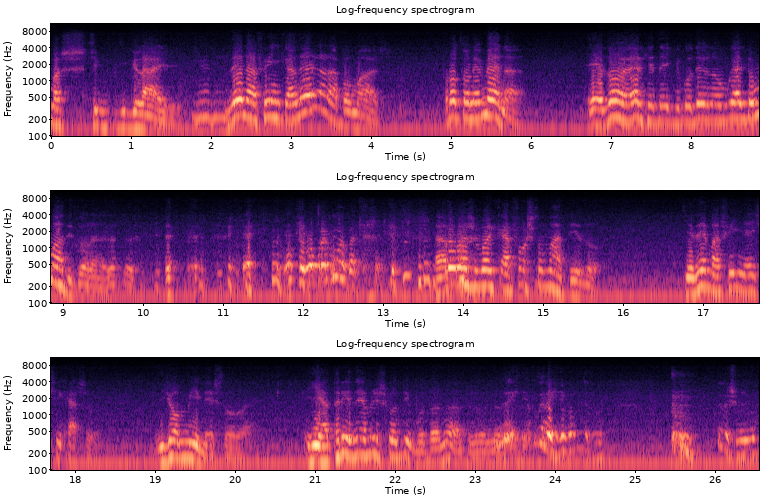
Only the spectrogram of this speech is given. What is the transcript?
μας την πλάι. Ναι, ναι. Δεν αφήνει κανέναν από εμά. Πρώτον εμένα. Εδώ έρχεται και κοντεύει να μου βγάλει το μάτι τώρα. Εγώ προηγούμαι Αυτός μου έχει καρφώσει το μάτι εδώ. Και δεν με αφήνει να ησυχάσω. Δυο μήνες τώρα. Οι ιατροί δεν βρίσκουν τίποτα. Δεν έχει τίποτα. Δεν έχει τίποτα. Δεν βρίσκουν τίποτα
